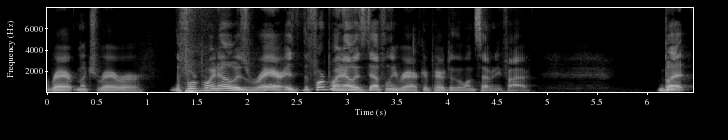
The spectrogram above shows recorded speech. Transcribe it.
Rare, much rarer. The 4.0 is rare. It, the 4.0 is definitely rare compared to the 175. But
